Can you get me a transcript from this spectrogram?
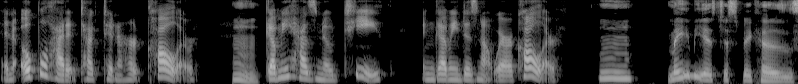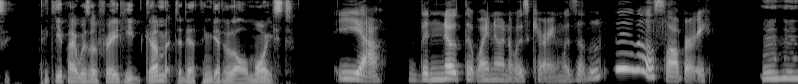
and Opal had it tucked in her collar. Hmm. Gummy has no teeth, and Gummy does not wear a collar. Hmm. Maybe it's just because Pinkie Pie was afraid he'd gum it to death and get it all moist. Yeah, the note that Winona was carrying was a little slobbery. Mm-hmm.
